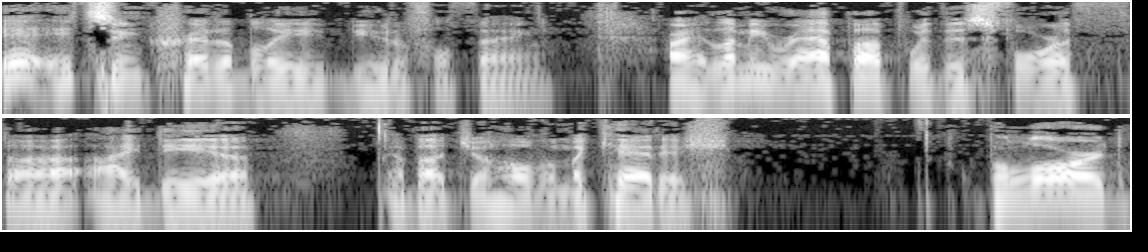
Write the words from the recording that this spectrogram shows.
Yeah, it's an incredibly beautiful thing. All right, let me wrap up with this fourth uh, idea about Jehovah Makedesh. The Lord,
